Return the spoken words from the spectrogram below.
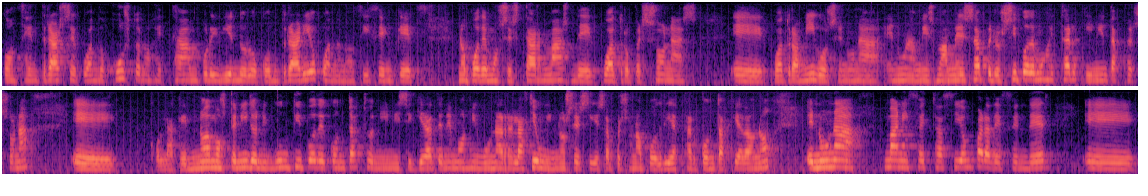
concentrarse cuando justo nos están prohibiendo lo contrario, cuando nos dicen que no podemos estar más de cuatro personas eh, cuatro amigos en una, en una misma mesa, pero sí podemos estar 500 personas eh, con las que no hemos tenido ningún tipo de contacto ni ni siquiera tenemos ninguna relación y no sé si esa persona podría estar contagiada o no, en una manifestación para defender eh,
